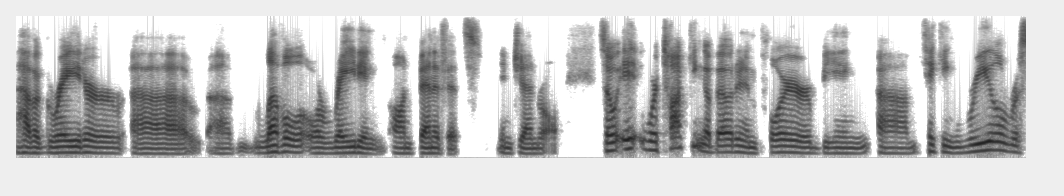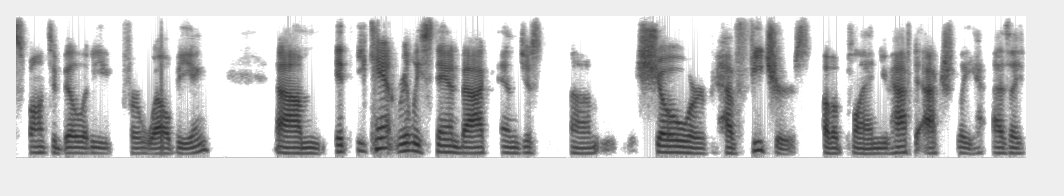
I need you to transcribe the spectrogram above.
have a greater uh, uh, level or rating on benefits in general. So it, we're talking about an employer being um, taking real responsibility for well-being. Um, it, you can't really stand back and just um, show or have features of a plan. You have to actually, as I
